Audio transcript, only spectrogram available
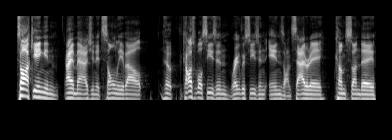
talking, and I imagine it's only about you know, the college football season, regular season ends on Saturday. Come Sunday,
